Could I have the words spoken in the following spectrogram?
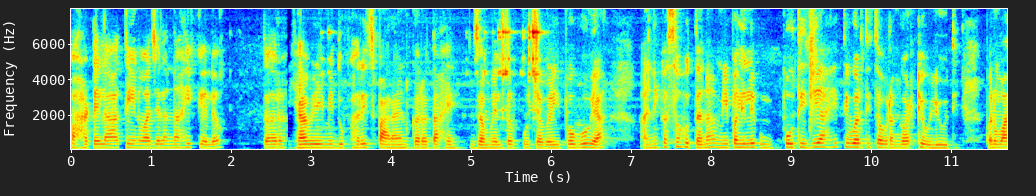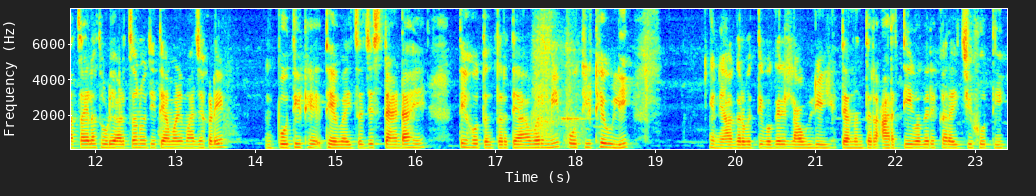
पहाटेला तीन वाजेला नाही केलं. तर ह्यावेळी मी दुपारीच पारायण करत आहे. जमेल तर पुढच्या वेळी बघूया. आणि कसं होतं ना मी पहिले पोथी जी आहे ती वरती चौरंगावर ठेवली होती. पण वाचायला थोडी अडचण होती त्यामुळे माझ्याकडे पोथी ठे ठेवायचं जे स्टँड आहे ते होतं. तर त्यावर मी पोथी ठेवली आणि अगरबत्ती वगैरे लावली. त्यानंतर आरती वगैरे करायची होती.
